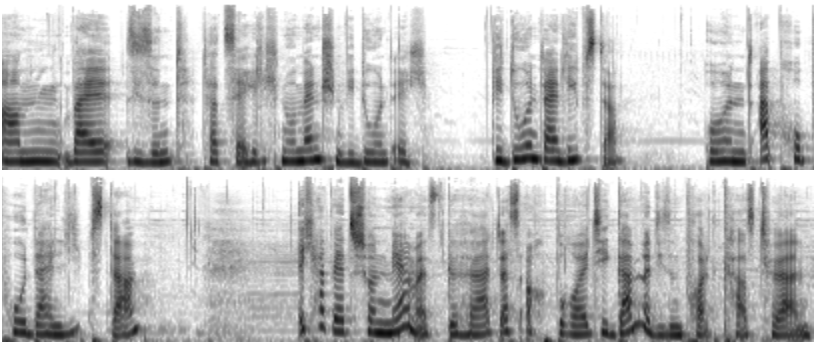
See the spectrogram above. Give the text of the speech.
ähm, weil sie sind tatsächlich nur Menschen wie du und ich. Wie du und dein Liebster. Und apropos dein Liebster, ich habe jetzt schon mehrmals gehört, dass auch Bräutigamme diesen Podcast hören.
